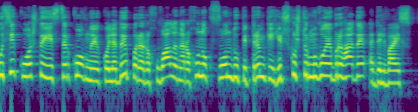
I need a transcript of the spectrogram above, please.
Усі кошти із церковної коляди перерахували на рахунок фонду підтримки гірсько-штурмової бригади Едельвейс.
